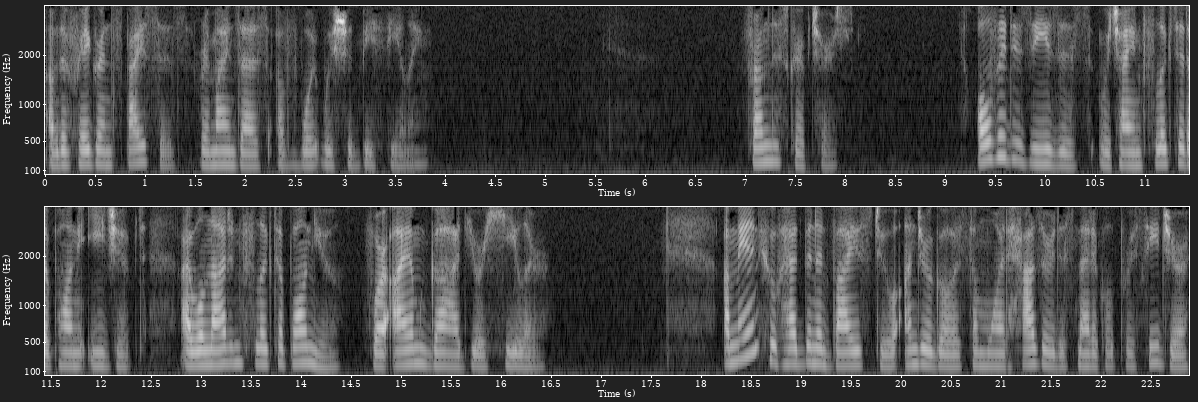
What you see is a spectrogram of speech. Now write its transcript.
of the fragrant spices reminds us of what we should be feeling. From the Scriptures All the diseases which I inflicted upon Egypt, I will not inflict upon you, for I am God your healer. A man who had been advised to undergo a somewhat hazardous medical procedure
